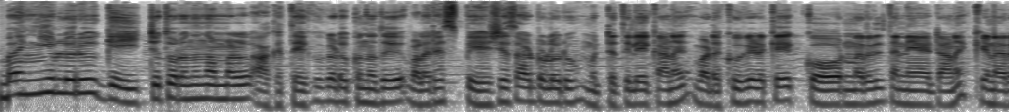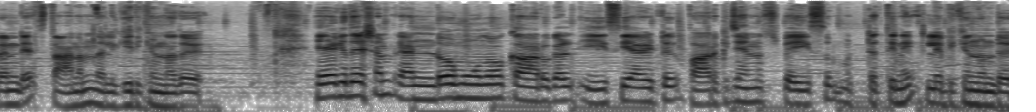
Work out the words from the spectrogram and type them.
ഭംഗിയുള്ളൊരു ഗേറ്റ് തുറന്ന് നമ്മൾ അകത്തേക്ക് കിടക്കുന്നത് വളരെ സ്പേഷ്യസ് ആയിട്ടുള്ളൊരു മുറ്റത്തിലേക്കാണ്. വടക്കു കിഴക്കേ കോർണറിൽ തന്നെയായിട്ടാണ് കിണറിന്റെ സ്ഥാനം നൽകിയിരിക്കുന്നത്. ഏകദേശം രണ്ടോ മൂന്നോ കാറുകൾ ഈസി ആയിട്ട് പാർക്ക് ചെയ്യാൻ സ്പേസ് മുറ്റത്തിന് ലഭിക്കുന്നുണ്ട്.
